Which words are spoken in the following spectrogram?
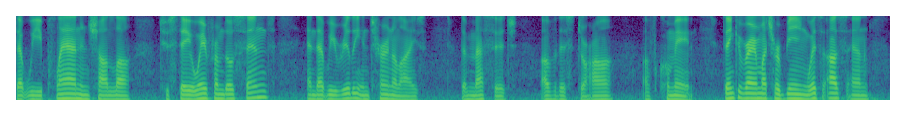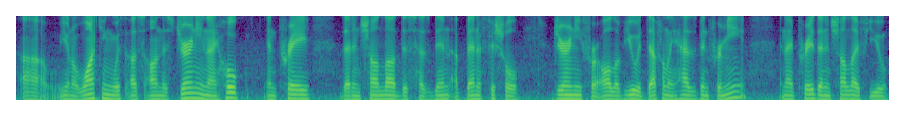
that we plan, inshallah, to stay away from those sins and that we really internalize the message of this dua of Kumail. Thank you very much for being with us and uh, you know walking with us on this journey and I hope and pray that inshallah this has been a beneficial journey for all of you. It definitely has been for me. And I pray that inshallah if you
